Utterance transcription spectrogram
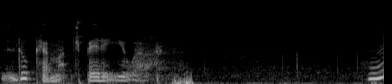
Look how much better you are. Hmm?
